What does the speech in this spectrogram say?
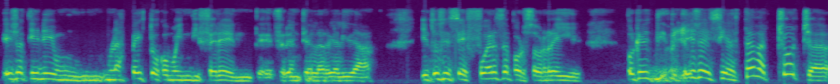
ella tiene un, aspecto como indiferente frente a la realidad. Y entonces se esfuerza por sonreír. Porque ella decía, estaba chocha.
